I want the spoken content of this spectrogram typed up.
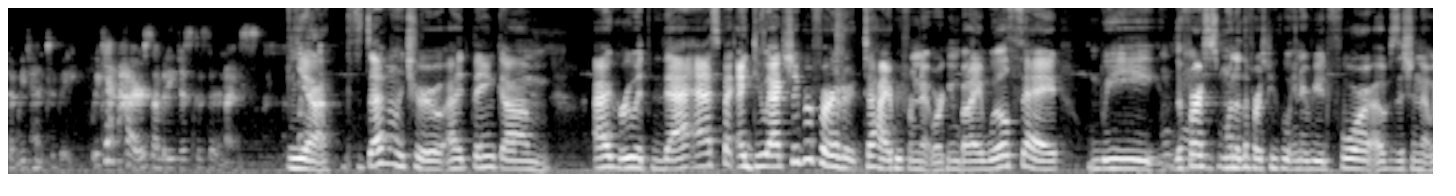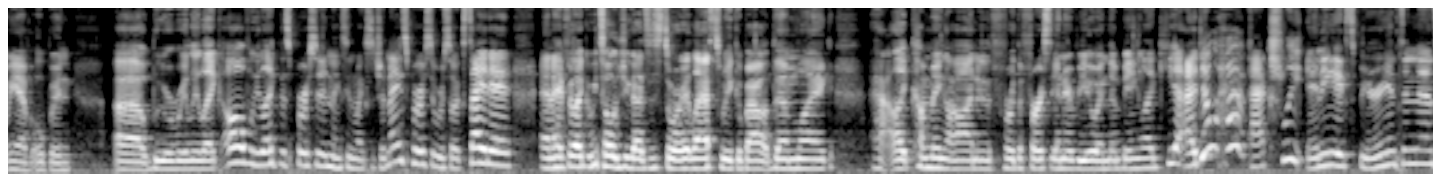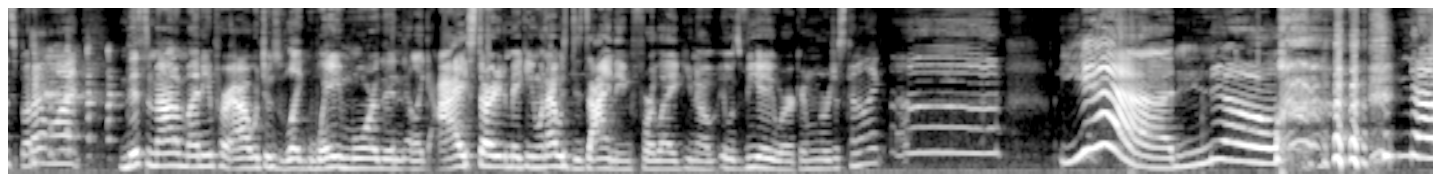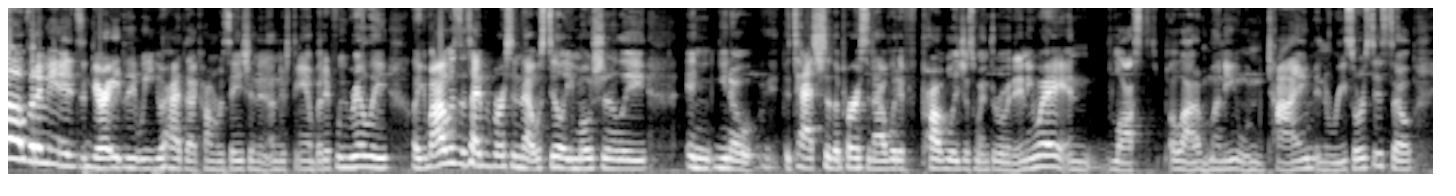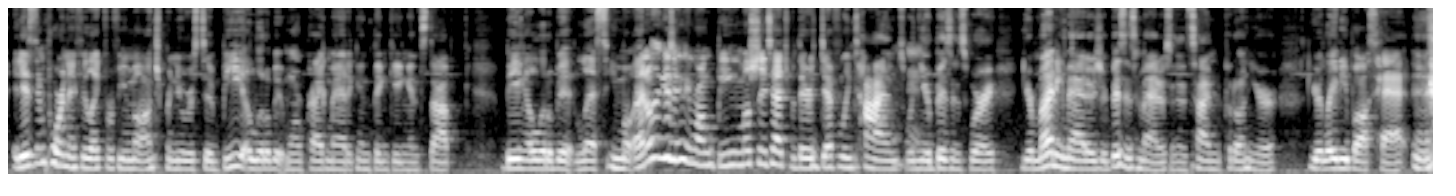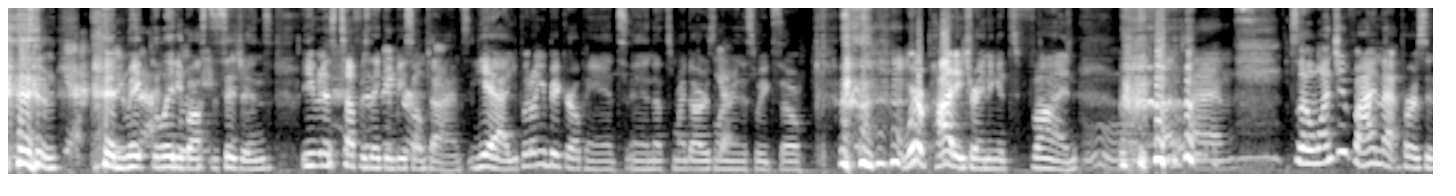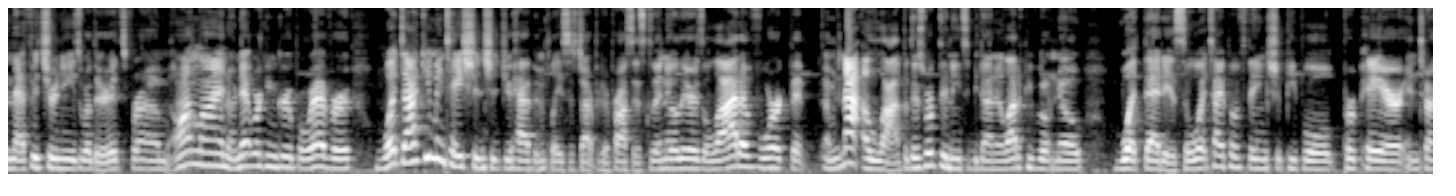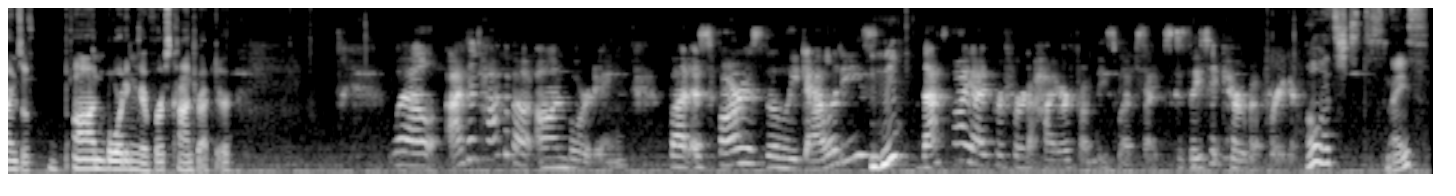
than we tend to be. We can't hire somebody just because they're nice. Yeah, it's definitely true. I think um, I agree with that aspect. I do actually prefer to, to hire people from networking, but I will say we the first one of the first people interviewed for a position that we have open. Uh, we were really like, oh, we like this person. They seem like such a nice person. We're so excited. And I feel like we told you guys the story last week about them like ha- like coming on and for the first interview and them being like, yeah, I don't have actually any experience in this, but I want this amount of money per hour, which was like way more than like I started making when I was designing for like you know it was VA work, and we were just kind of like, uh, yeah, no, no. But I mean, it's great that we you had that conversation and understand. But if we really like, if I was the type of person that was still emotionally and you know attached to the person i would have probably just went through it anyway and lost a lot of money and time and resources. So it is important i feel like for female entrepreneurs to be a little bit more pragmatic in thinking and stop being a little bit less emo i don't think there's anything wrong being emotionally attached but there's definitely times when your business where your money matters your business matters and it's time to put on your your lady boss hat and, Yeah, and make the lady boss decisions even as tough as The they can be sometimes. Yeah you put on your big girl pants and that's what my daughter's learning Yeah. this week so we're potty training it's fun. Ooh, fun times. so once you find that person that fits your needs whether it's from online or networking group or wherever what documentation should you have in place to start the process because i know there's a lot of work that um, not a lot but there's work that needs to be done and a lot of people don't know what that is so what type of things should people prepare in terms of onboarding their first contractor Well, I can talk about onboarding, but as far as the legalities, Mhm. that's why I prefer to hire from these websites because they take care of it for you. oh that's just that's nice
